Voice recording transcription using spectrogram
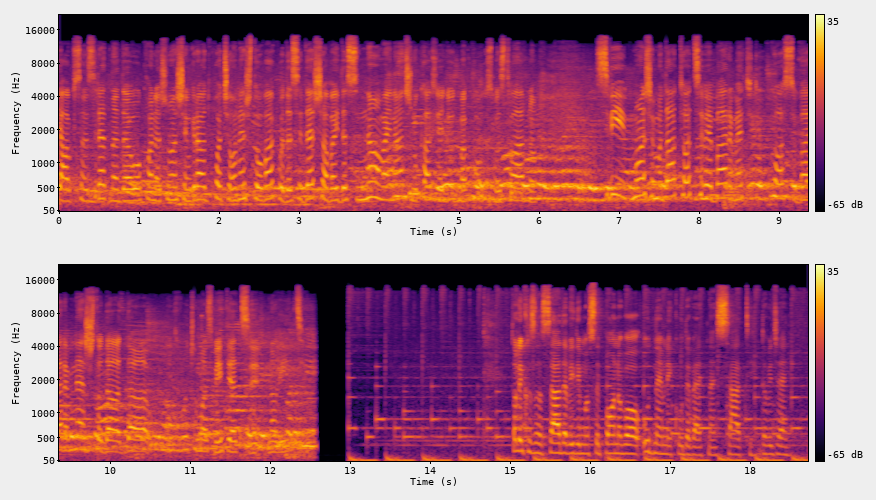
Jako sam sretna da je ovo konačno u našem gradu počelo nešto ovako da se dešava i da se na ovaj način ukazuje ljudima koliko smo stvarno svi možemo dati od sebe barem eto tu kosu, barem nešto da izvučemo osmijeh djece na lici. Toliko za sada, vidimo se ponovo u dnevniku u 19 sati. Doviđenja.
